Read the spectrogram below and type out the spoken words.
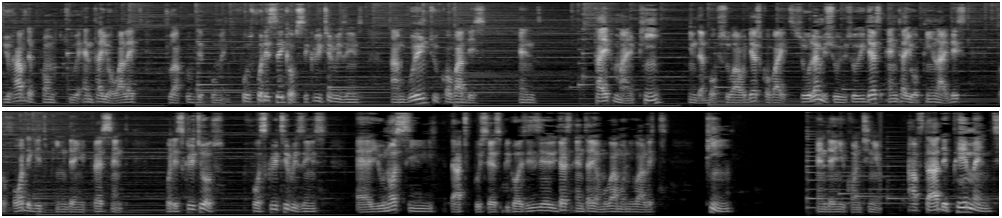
you have the prompt to enter your wallet to approve the payment. For, for the sake of security reasons, I'm going to cover this and type my PIN in the box. So I'll just cover it. So let me show you. So you just enter your PIN like this. So for the gate PIN, then you press send. For the security of for security reasons, uh, you will not see that process because easier. You just enter your mobile money wallet PIN and then you continue after the payment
